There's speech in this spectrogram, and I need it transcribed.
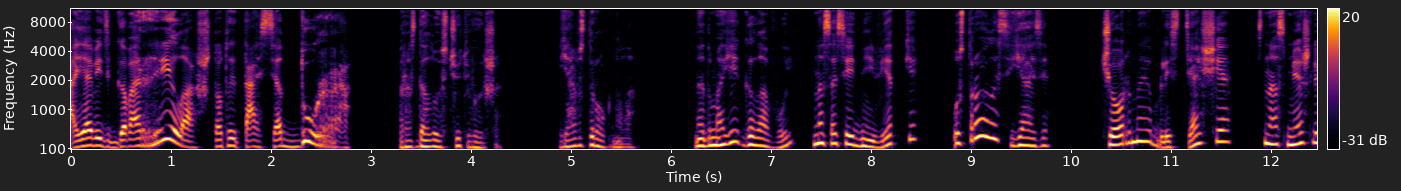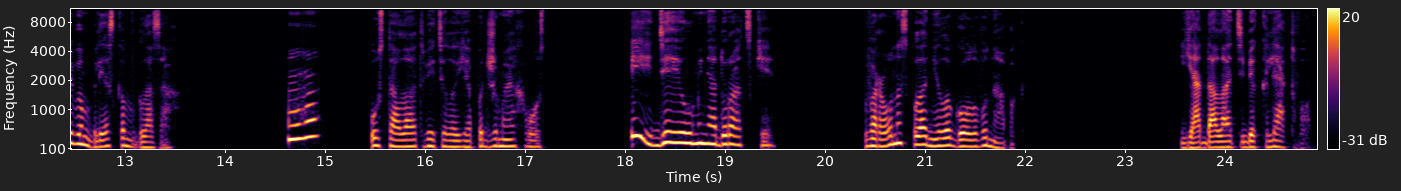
«А я ведь говорила, что ты, Тася, дура!» раздалось чуть выше. Я вздрогнула. Над моей головой на соседней ветке устроилась Язя, черная, блестящая, с насмешливым блеском в глазах. «Угу», — устало ответила я, поджимая хвост. «И идеи у меня дурацкие». Ворона склонила голову на бок. «Я дала тебе клятву,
